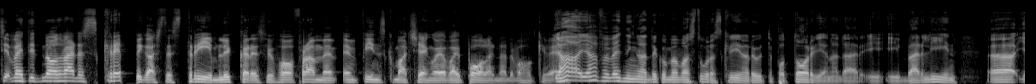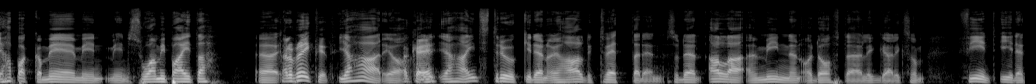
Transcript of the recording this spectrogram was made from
jag vet inte, någon världens skräppigaste stream lyckades vi få fram en, en finsk en gång jag var i Polen när det var hockey-VM. Jag har, jag har förväntningar att det kommer att vara stora screenar ute på torgen där i, i Berlin. Eh, jag har packat med min, min Suomi-paita. Eh, Är det på riktigt? Jag har, ja. Okej. Jag har inte strukit den och jag har aldrig tvättat den, så den, alla minnen och dofter ligger liksom fint i den.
